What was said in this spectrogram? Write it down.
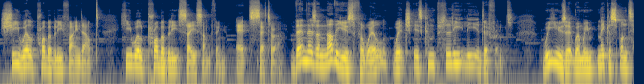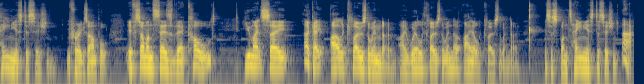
She will probably find out. He will probably say something, etc. Then there's another use for will, which is completely different. We use it when we make a spontaneous decision. For example, if someone says they're cold, you might say, Okay, I'll close the window. I will close the window. I'll close the window. It's a spontaneous decision. Ah,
